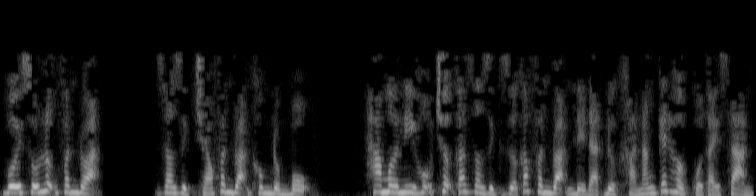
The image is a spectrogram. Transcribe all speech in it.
với số lượng phân đoạn. Giao dịch chéo phân đoạn không đồng bộ. Harmony hỗ trợ các giao dịch giữa các phân đoạn để đạt được khả năng kết hợp của tài sản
